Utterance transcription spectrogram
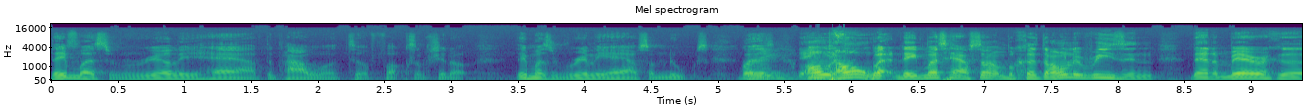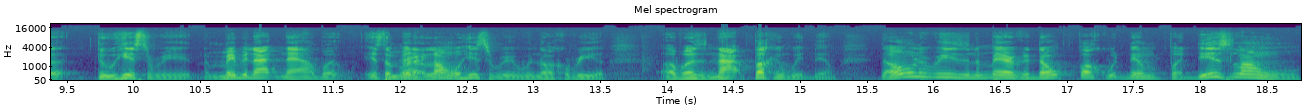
They must really have the power to fuck some shit up. They must really have some nukes. But they- they only- don't. But they must have something because the only reason that America, through history, maybe not now, but it's been a Right. long history with North Korea of us not fucking with them. The only reason America don't fuck with them for this long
